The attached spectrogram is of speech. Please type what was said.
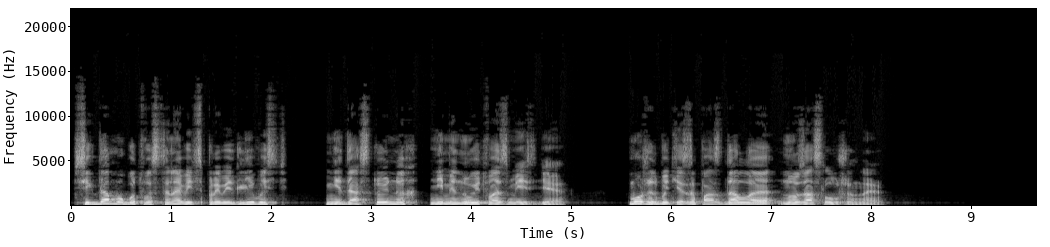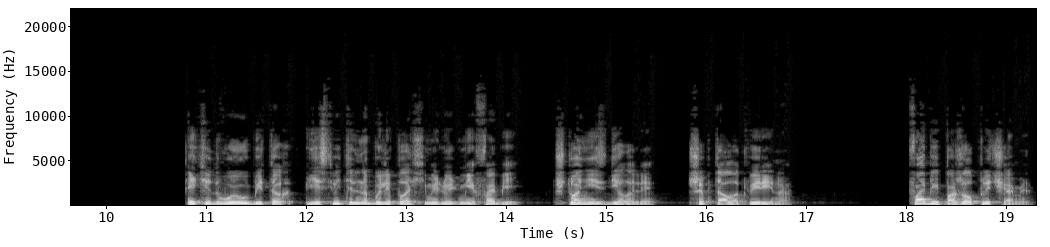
всегда могут восстановить справедливость, недостойных не минует возмездие, может быть и запоздалое, но заслуженное. Эти двое убитых действительно были плохими людьми, Фабий? Что они сделали? шептала Кверина. Фабий пожал плечами.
